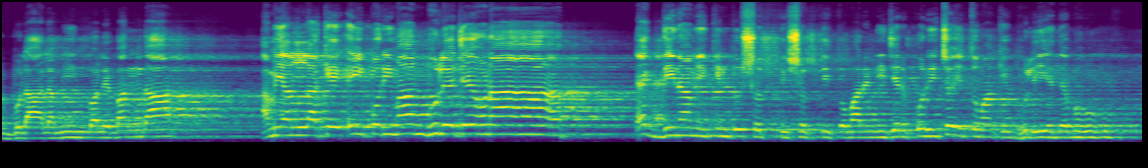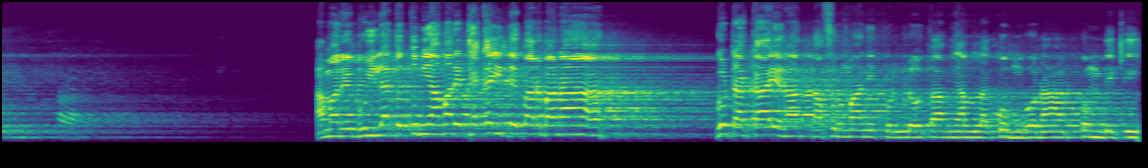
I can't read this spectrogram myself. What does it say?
রব্বুল আলমিন বলে বান্দা আমি আল্লাহকে এই পরিমাণ ভুলে যেও না একদিন আমি কিন্তু সত্যি সত্যি তোমার নিজের পরিচয় তোমাকে ভুলিয়ে দেব আমারে বুইলা তো তুমি আমারে ঠেকাইতে পারবা না। গোটা কায়নাত নাফরমানি করলেও তো আমি আল্লাহ কমবো না, কমবে কি?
